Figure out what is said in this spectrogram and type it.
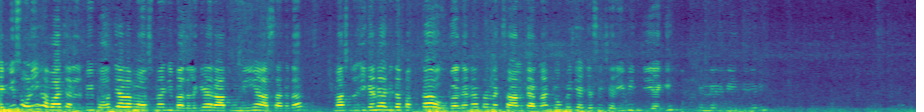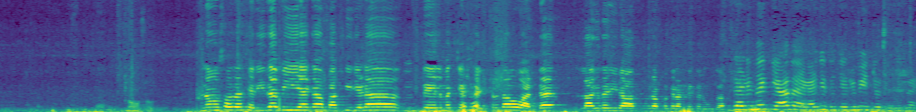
ਇੰਨੀ ਸੋਹਣੀ ਹਵਾ ਚੱਲ ਪਈ ਬਹੁਤ ਜ਼ਿਆਦਾ ਮੌਸਮ ਹੈ ਜੀ ਬਦਲ ਗਿਆ ਰਾਤ ਨੂੰ ਮੀਂਹ ਆ ਸਕਦਾ। ਮਾਸਟਰ ਜੀ ਕਹਿੰਦੇ ਅੱਜ ਤਾਂ ਪੱਕਾ ਆਊਗਾ ਕਹਿੰਦੇ ਆਪਣਾ ਨੁਕਸਾਨ ਕਰਨਾ ਕਿਉਂਕਿ ਜੀ ਅੱਜ ਅਸੀਂ ਚਰੀ ਬੀਜੀ ਹੈਗੀ। ਕਿੰਨੇ ਦੀ ਬੀਜੀ ਜਿਹੜੀ? 900 900 ਦਾ ਚਰੀ ਦਾ ਬੀ ਹੈਗਾ ਬਾਕੀ ਜਿਹੜਾ ਤੇਲ ਮੱਚਿਆ ਟਰੈਕਟਰ ਦਾ ਉਹ ਅੱਡ ਹੈ। ਲੱਗਦਾ ਜੀ ਰਾਤ ਨੂੰ ਰੱਬ ਕਰੰਟ ਕਰੂਗਾ। ਡੈਡੀ ਨੇ ਕਿਹਾ ਤਾਂ ਹੈਗਾ ਜਿੱਦ ਚੇਰੀ ਵੀ ਨਹੀਂ ਪੈਣੀ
